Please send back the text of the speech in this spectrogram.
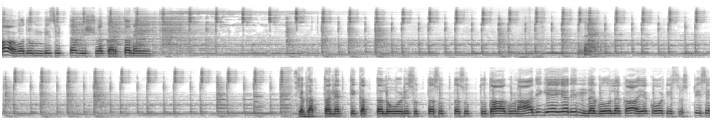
ಭಾವದುಂಬಿಸಿಟ್ಟ ವಿಶ್ವಕರ್ತನೆ. ಜಗತ್ತನೆತ್ತಿ ಕತ್ತಲೋಡಿ ಸುತ್ತ ಸುತ್ತ ಸುತ್ತುತ್ತಾ ಗುಣಾದಿಗೇಯದಿಂದ ಗೋಲಕಾಯ ಕೋಟಿ ಸೃಷ್ಟಿಸೆ.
